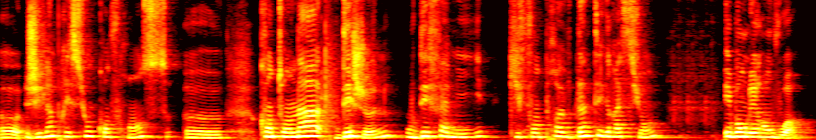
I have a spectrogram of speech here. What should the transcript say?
euh, j'ai l'impression qu'en France, euh, quand on a des jeunes ou des familles qui font preuve d'intégration, et eh ben on les renvoie.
